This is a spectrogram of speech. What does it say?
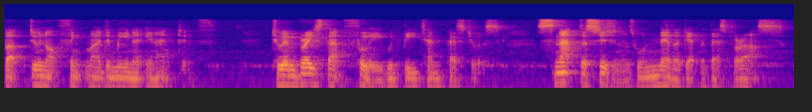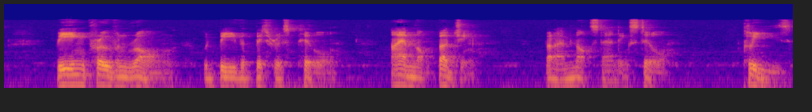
but do not think my demeanour inactive. To embrace that fully would be tempestuous. Snap decisions will never get the best for us. Being proven wrong would be the bitterest pill. I am not budging, but I am not standing still. Please,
